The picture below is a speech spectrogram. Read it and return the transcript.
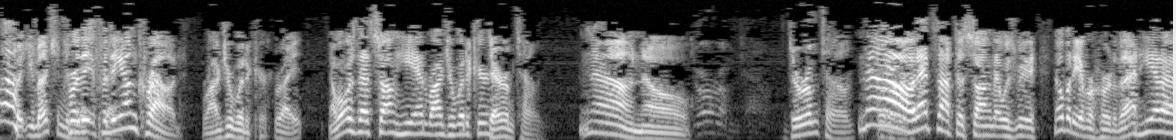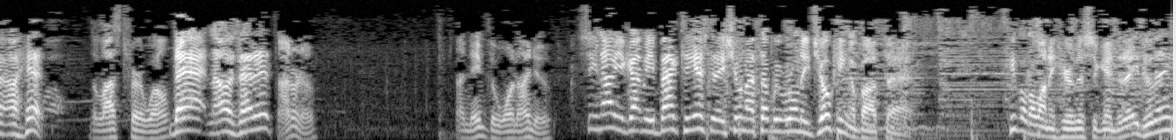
But you mentioned him for the for the young crowd. Roger Whittaker. Right. Now, what was that song he had, Roger Whittaker? Durham Town. No, no. Durham Town. No, that's not the song that was really. Nobody ever heard of that. He had a, a hit. The Last Farewell. That no, is that it? I don't know. I named the one I knew. See, now you got me back to yesterday's show, and I thought we were only joking about that. People don't want to hear this again today, do they?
